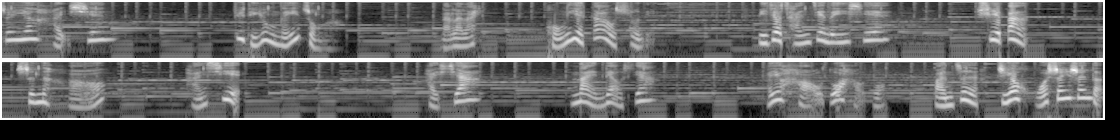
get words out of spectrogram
生腌海鲜具体用哪种啊？来来来，红叶告诉你。比较常见的一些蟹棒、生蚝、螃蟹、海虾、濑尿虾，还有好多好多。反正只要活生生的，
